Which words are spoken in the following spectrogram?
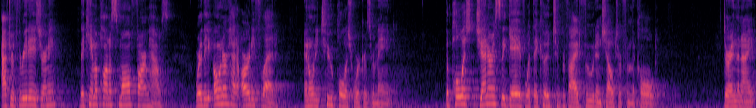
After three days' journey, they came upon a small farmhouse where the owner had already fled and only two Polish workers remained. The Polish generously gave what they could to provide food and shelter from the cold. During the night,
